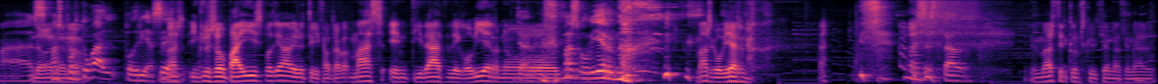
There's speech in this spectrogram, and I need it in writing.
Más, No, más no, no. Portugal podría ser. Más- incluso país podrían haber utilizado otra cosa. Más entidad de gobierno. Claro, más gobierno, Más gobierno. más Estado. Más circunscripción nacional.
